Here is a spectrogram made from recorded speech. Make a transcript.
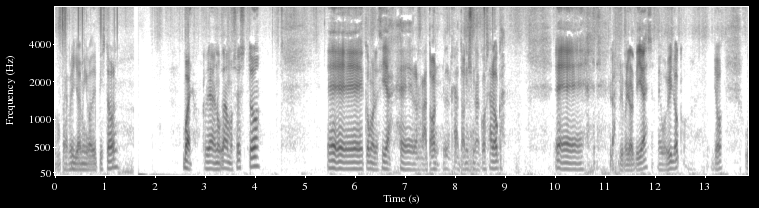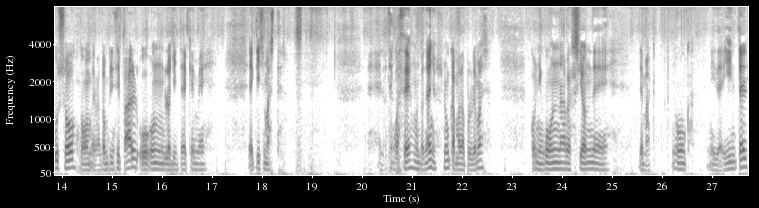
un perrillo amigo de pistón. Bueno, reanudamos esto. Eh, como decía, el ratón. El ratón es una cosa loca. Eh, los primeros días me volví loco. Yo uso como mi ratón principal un Logitech M X Master. Eh, lo tengo hace un montón de años, nunca me ha dado problemas con ninguna versión de, Mac, nunca, ni de Intel,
